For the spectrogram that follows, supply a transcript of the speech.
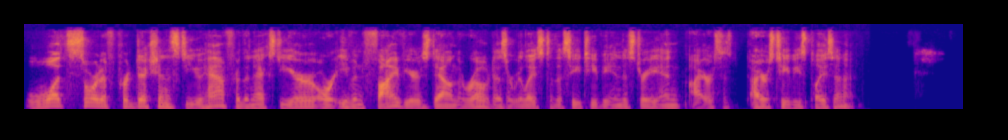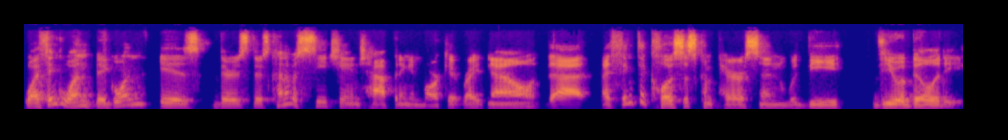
what sort of predictions do you have for the next year or even five years down the road as it relates to the CTV industry and Iris, Iris TV's place in it? Well, I think one big one is there's there's kind of a sea change happening in market right now that I think the closest comparison would be viewability.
